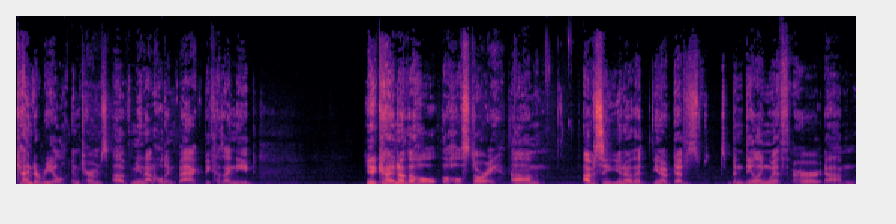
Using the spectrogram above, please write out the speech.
kind of real in terms of me not holding back because I need you kind of know the whole the whole story. Um, obviously, you know that you know Deb's been dealing with her um,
